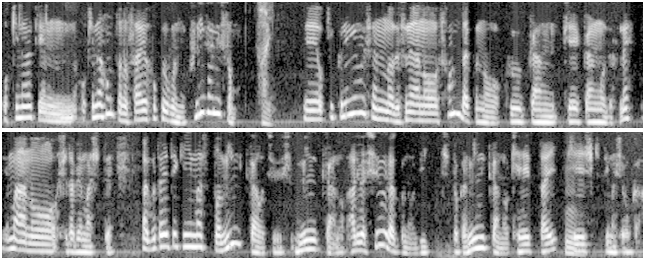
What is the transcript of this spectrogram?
沖縄県、沖縄本島の最北部の国頭村、はい、えー、沖国頭村のですね、あの村落の空間、景観をですね、まあ、あの調べまして、まあ、具体的に言いますと、民家を中心、民家の、あるいは集落の立地とか、民家の形態、うん形式と言いましょうか。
